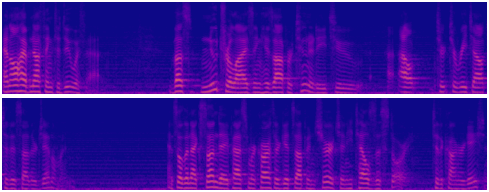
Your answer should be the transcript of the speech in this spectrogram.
and I'll have nothing to do with that. Thus, neutralizing his opportunity to, uh, out, to, to reach out to this other gentleman. And so the next Sunday, Pastor MacArthur gets up in church and he tells this story to the congregation.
